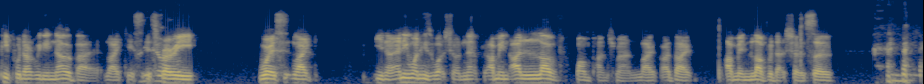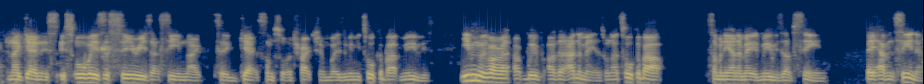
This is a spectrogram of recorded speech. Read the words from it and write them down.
people don't really know about it. Like it's it's very whereas like you know anyone who's watched it on Netflix. I mean, I love One Punch Man. Like I like I'm in love with that show. So and again, it's it's always a series that seem like to get some sort of traction. Whereas when you talk about movies, even with other uh, with other animators, when I talk about some of the animated movies I've seen, they haven't seen it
